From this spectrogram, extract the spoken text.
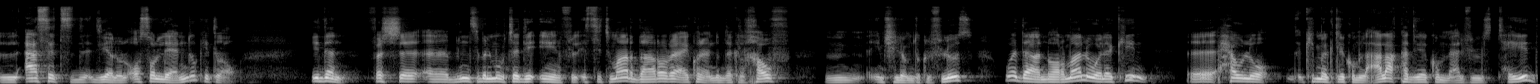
ال assets ديالو الأصول اللي عنده كيطلعوا اذا فاش آه، بالنسبة للمبتدئين في الاستثمار ضروري يكون عندهم داك الخوف يمشي لهم دوك الفلوس. وهذا normal ولكن آه، حاولوا كما قلت لكم العلاقة ديالكم مع الفلوس تحيد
